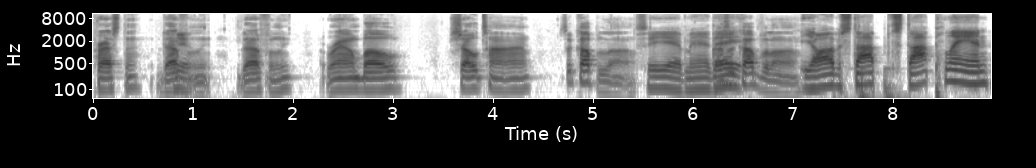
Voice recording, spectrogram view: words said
Preston, definitely, definitely. Rambo, Showtime. It's a couple of them. So yeah, man. that's They, a couple of them. y'all stop stop playing.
